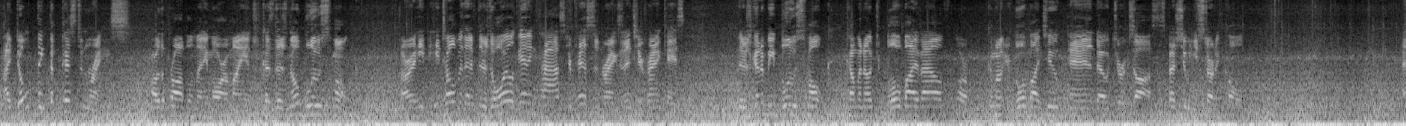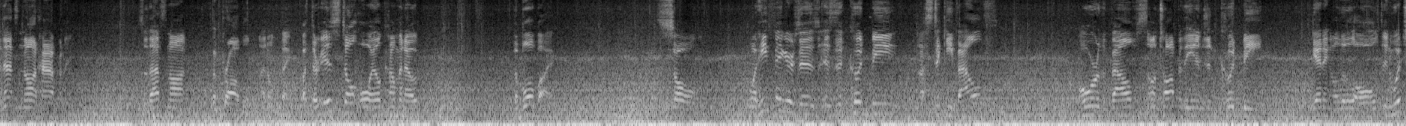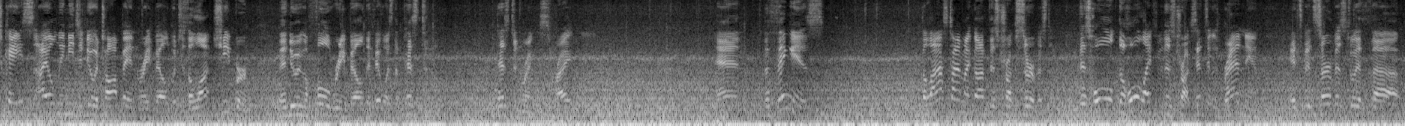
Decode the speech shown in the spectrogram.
I don't think the piston rings are the problem anymore on my engine because there's no blue smoke. All right, he, he told me that if there's oil getting past your piston rings and into your crankcase, there's going to be blue smoke coming out your blow-by valve or coming out your blow-by tube and out your exhaust, especially when you start it cold. And that's not happening. So that's not the problem, I don't think. But there is still oil coming out the blow-by. So what he figures is is it could be a sticky valve or the valves on top of the engine could be getting a little old, in which case I only need to do a top end rebuild, which is a lot cheaper than doing a full rebuild if it was the piston piston rings, right? And the thing is, the last time I got this truck serviced, this whole the whole life of this truck, since it was brand new, it's been serviced with uh,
